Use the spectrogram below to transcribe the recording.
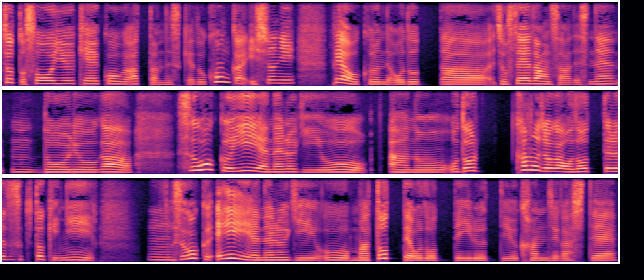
ちょっとそういう傾向があったんですけど、今回一緒にペアを組んで踊った女性ダンサーですね、同僚が、すごくいいエネルギーを、あの、踊、彼女が踊ってる時に、うん、すごくいいエネルギーをまとって踊っているっていう感じがして、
